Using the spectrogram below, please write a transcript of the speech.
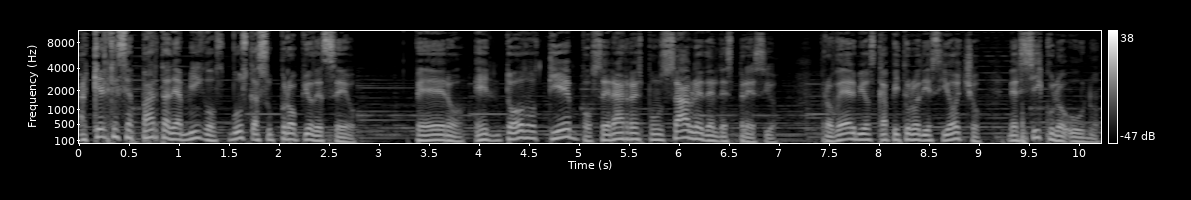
Aquel que se aparta de amigos busca su propio deseo, pero en todo tiempo será responsable del desprecio. Proverbios capítulo 18, versículo 1.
